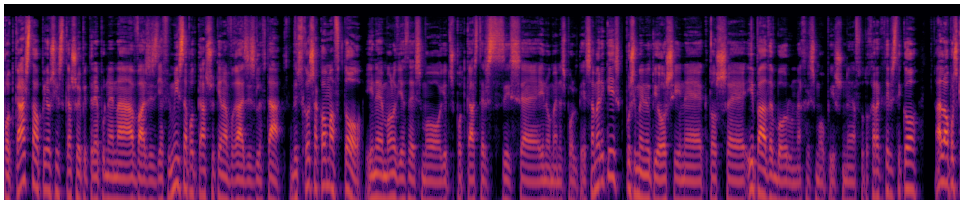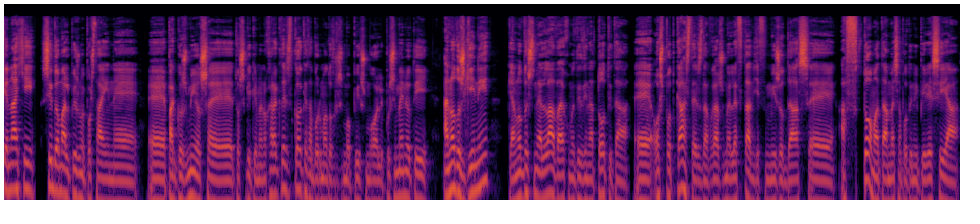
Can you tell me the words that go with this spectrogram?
podcast τα οποία ουσιαστικά σου επιτρέπουν να βάζεις διαφημίσεις στα podcast σου και να βγάζεις λεφτά. Δυστυχώς ακόμα αυτό είναι μόνο διαθέσιμο για τους podcasters στις ε, Ηνωμένες Πολιτείες Αμερικής που σημαίνει ότι όσοι είναι εκτός ε, ΙΠΑ δεν μπορούν να χρησιμοποιήσουν αυτό το χαρακτηριστικό αλλά όπως και να έχει, σύντομα ελπίζουμε πως θα είναι ε, παγκοσμίως ε, το συγκεκριμένο χαρακτηριστικό και θα μπορούμε να το χρησιμοποιήσουμε όλοι. Που σημαίνει ότι αν όντως γίνει, και αν όντως στην Ελλάδα έχουμε τη δυνατότητα ε, ως podcasters να βγάζουμε λεφτά διαφημίζοντας ε, αυτόματα μέσα από την υπηρεσία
